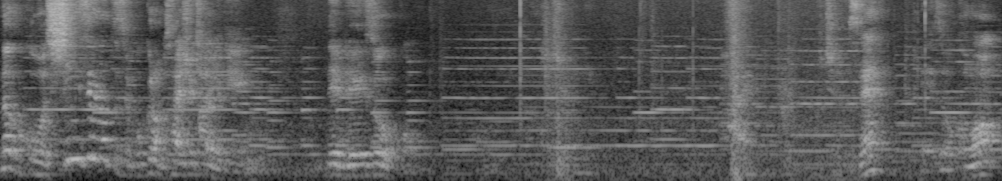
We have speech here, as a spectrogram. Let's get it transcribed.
なんかこう新鮮だったんですよ僕らも最初来た時に、で冷蔵庫ですね。冷蔵庫も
